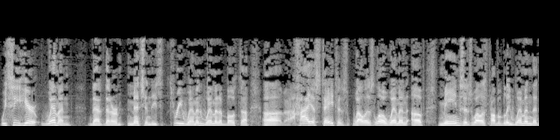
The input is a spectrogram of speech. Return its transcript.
We see here women that, that are mentioned, these three women, women of both uh, uh, high estate as well as low, women of means as well as probably women that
